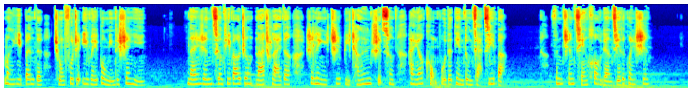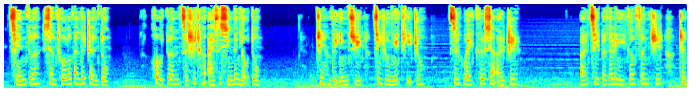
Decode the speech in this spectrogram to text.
梦一般的重复着意味不明的呻吟。男人从提包中拿出来的是另一只比常人尺寸还要恐怖的电动假鸡巴，分成前后两节的棍身，前端像陀螺般的转动，后端则是呈 S 型的扭动。这样的银具进入女体中，滋味可想而知。而鸡巴的另一根分支正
